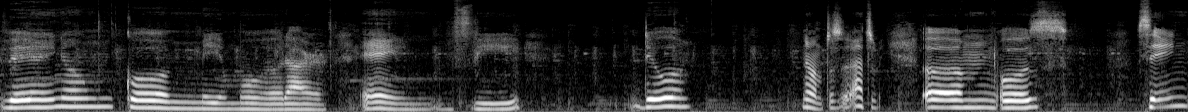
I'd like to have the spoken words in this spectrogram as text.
Venham comemorar em vídeo. Não, não tô. Ah, tudo bem. Um, os. Sem.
